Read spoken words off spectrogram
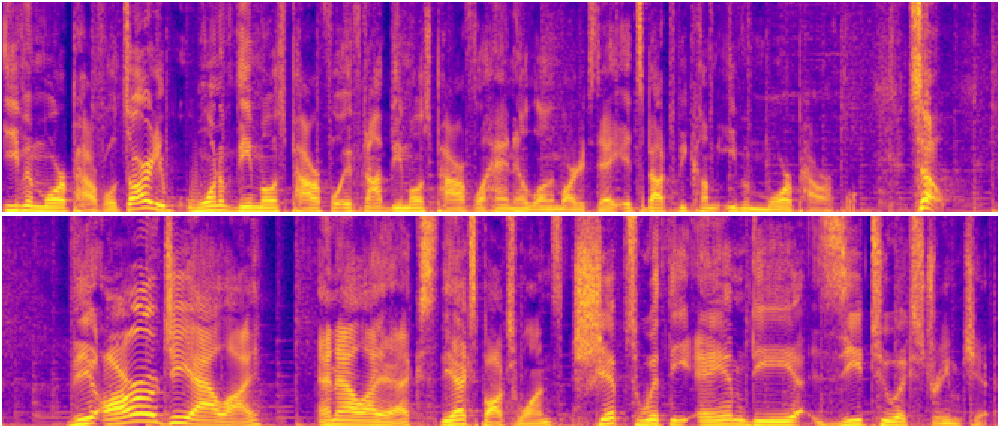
even more powerful. It's already one of the most powerful, if not the most powerful handheld on the market today. It's about to become even more powerful. So, the ROG Ally and Ally X, the Xbox ones, ships with the AMD Z2 Extreme chip.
